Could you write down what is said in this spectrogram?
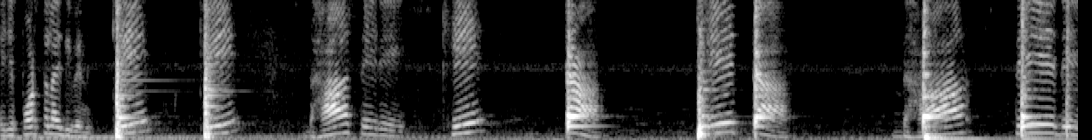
এই যে পরতলায় দিবেন, খে খে, ধা, তেরে, খে, টা খেটা ধা, তেরে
